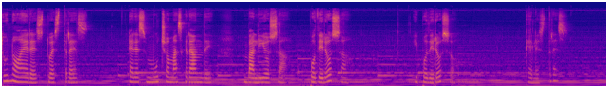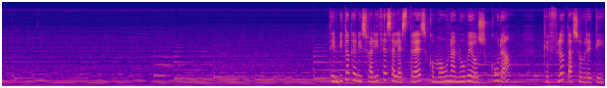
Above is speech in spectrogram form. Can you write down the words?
Tú no eres tu estrés. Eres mucho más grande, valiosa, poderosa y poderoso que el estrés. Te invito a que visualices el estrés como una nube oscura que flota sobre ti.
